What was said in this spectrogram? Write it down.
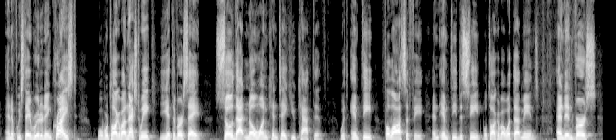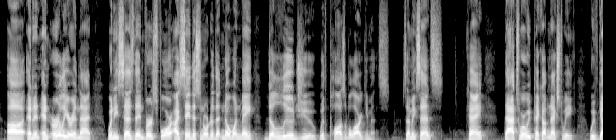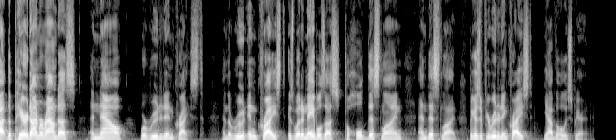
And if we stay rooted in Christ, what we'll talk about next week, you get to verse 8 so that no one can take you captive with empty philosophy and empty deceit. We'll talk about what that means. And in verse, uh, and, in, and earlier in that, when he says that in verse 4, I say this in order that no one may delude you with plausible arguments. Does that make sense? Okay? That's where we pick up next week. We've got the paradigm around us, and now we're rooted in Christ. And the root in Christ is what enables us to hold this line and this line. Because if you're rooted in Christ, you have the Holy Spirit.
